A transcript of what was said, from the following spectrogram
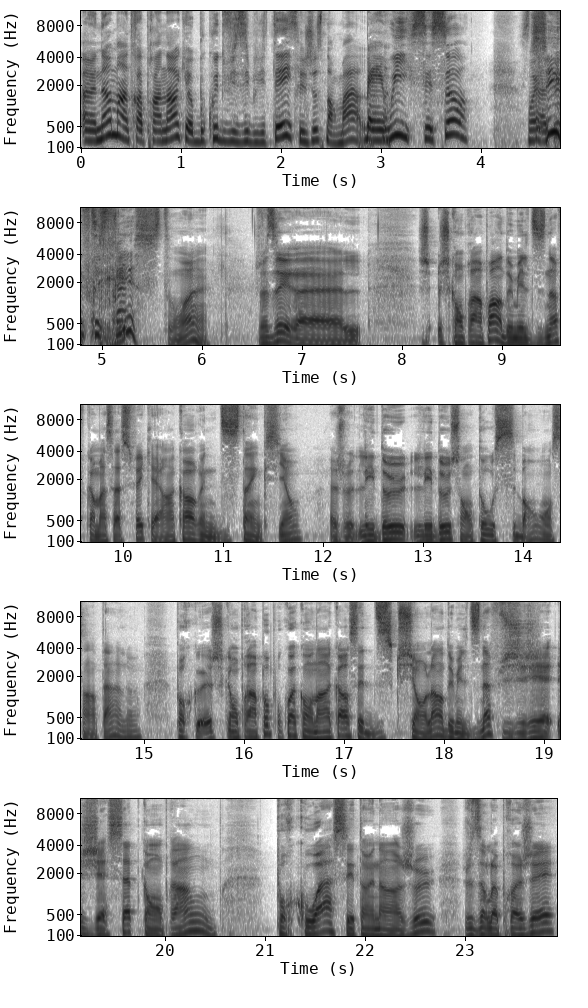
Un homme entrepreneur qui a beaucoup de visibilité, C'est juste normal. ben oui, c'est ça. C'est triste, ouais. Je veux dire, euh, je, je comprends pas en 2019 comment ça se fait qu'il y a encore une distinction. Je- les deux, les deux sont aussi bons, on s'entend là. Pourquoi, je comprends pas pourquoi qu'on a encore cette discussion là en 2019. J'ai- J'essaie de comprendre pourquoi c'est un enjeu. Je veux dire, le projet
